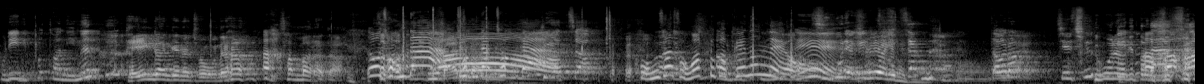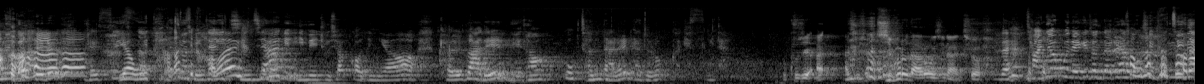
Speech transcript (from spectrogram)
우리 리포터님은 대인 관계는 좋으나 산만하다. 또 정답! 정답, 정답! 그렇죠. 검사 정확도가 꽤 높네요. 지구력이 살짝 떨어질 수 지구력이 있다. 갈수 야, 우리 다 같이 굉장히 가봐야겠다. 진지하게 임해 주셨거든요. 결과를 내서 꼭 전달을 하도록 하겠습니다. 굳이 아, 아니, 집으로 날아오진 않죠. 자녀분에게 전달을 하고 싶습니다.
